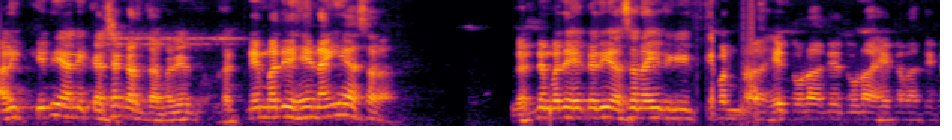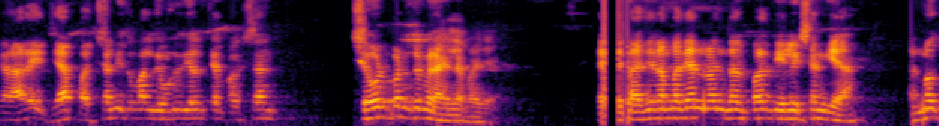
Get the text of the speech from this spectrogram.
आणि किती आणि कशा करता? म्हणजे घटनेमध्ये हे नाही आहे असं. घटनेमध्ये हे कधी असं नाही की ते पण हे तोडा ते तोडा हे करा ते करा. अरे ज्या पक्षांनी तुम्हाला निवडून दिलं त्या पक्षां पण तुम्ही राहिला पाहिजे. राजीनामा द्या नंतर परत इलेक्शन घ्या. आणि मग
